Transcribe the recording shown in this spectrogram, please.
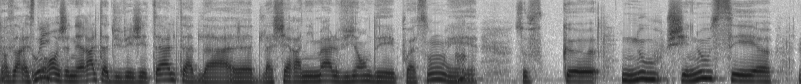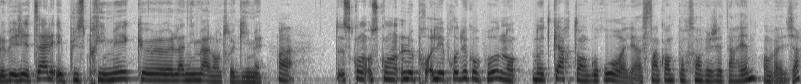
Dans un restaurant, Oui. en général, tu as du végétal, tu as de la, de la chair animale, viande et poisson. Et, Mmh. Sauf que nous, chez nous, c'est le végétal est plus primé que l'animal, entre guillemets. Ce qu'on, ce qu'on- le pro- les produits qu'on propose, no- notre carte en gros, elle est à 50% végétarienne, on va dire.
